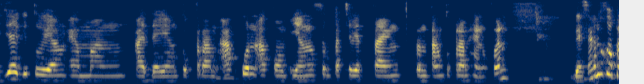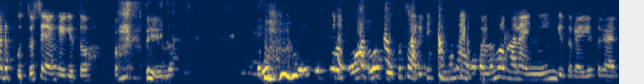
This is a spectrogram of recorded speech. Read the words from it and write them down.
aja gitu yang emang ada yang tukeran akun atau yang sempat cerita yang tentang tukeran handphone. Biasanya kan kok pada putus ya yang kayak gitu. Lo, lo putus harinya ke mana ya? Temen lo mana anjing gitu kayak gitu kan.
